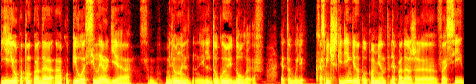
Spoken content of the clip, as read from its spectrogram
Ее потом, правда, э, купила Синергия, миллион или другой долларов. Это были космические деньги на тот момент для продажи в России.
